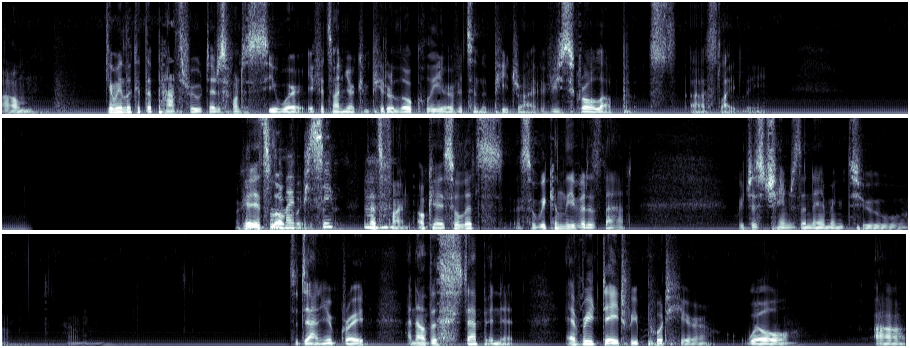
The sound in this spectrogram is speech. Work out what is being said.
um, can we look at the path route? I just want to see where, if it's on your computer locally or if it's in the P drive. If you scroll up uh, slightly. Okay, it's locally. My So that's mm -hmm. fine. Okay, so let's, so we can leave it as that. We just change the naming to, um, to Danube, great. And now the step in it, every date we put here will, uh,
